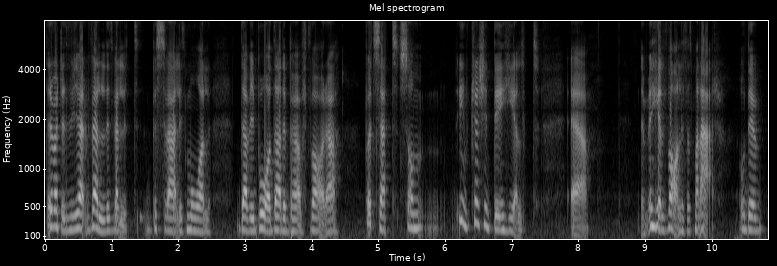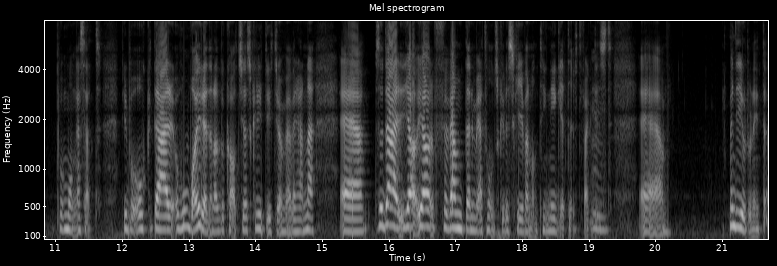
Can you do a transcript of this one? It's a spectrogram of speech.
det hade varit ett vä- väldigt, väldigt besvärligt mål där vi båda hade behövt vara på ett sätt som kanske inte är helt, eh, helt vanligt att man är. Och det på många sätt. Och där, hon var ju redan advokat så jag skulle inte yttra mig över henne. Eh, så där, jag, jag förväntade mig att hon skulle skriva någonting negativt faktiskt. Mm. Eh, men det gjorde hon inte.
